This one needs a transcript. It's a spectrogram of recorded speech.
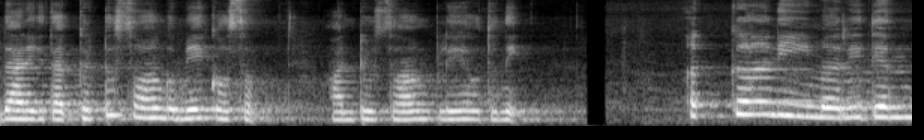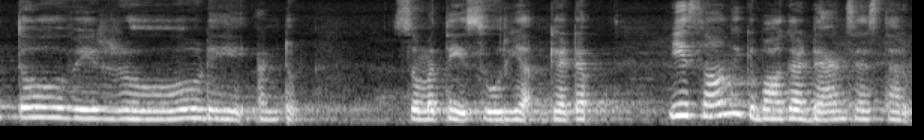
దానికి తగ్గట్టు సాంగ్ మీకోసం. అంటూ సాంగ్ ప్లే అవుతుంది. అక్క నీ మరిదెంతో వెర్రోడే అంటూ సుమతి సూర్య గెటప్ ఈ సాంగ్కి బాగా డ్యాన్స్ వేస్తారు.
